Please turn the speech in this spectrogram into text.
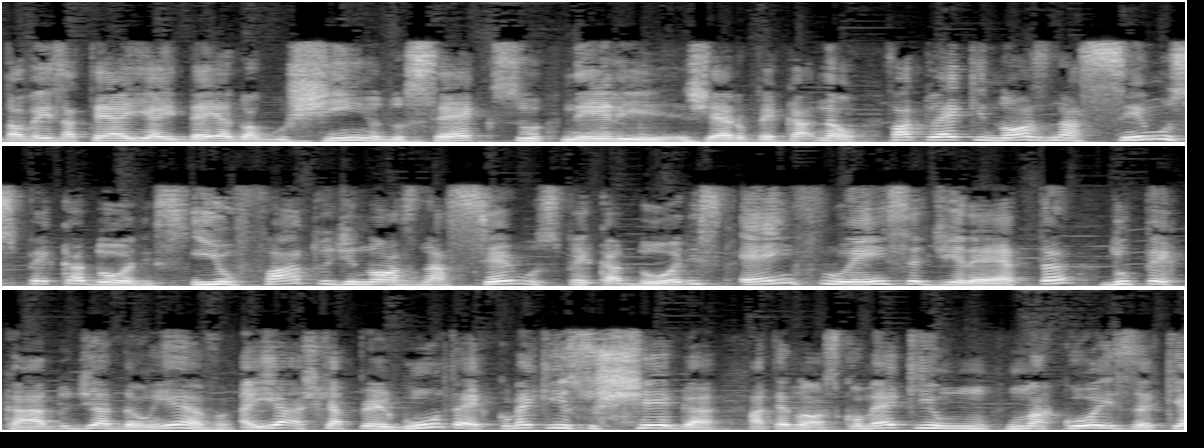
Talvez até aí a ideia do Agostinho, do sexo, nele gera o pecado. Não, fato é que nós nascemos pecadores. E o fato de nós nascermos pecadores é influência direta do pecado de Adão e Eva. Aí acho que a pergunta é como é que isso chega até nós? Como é que um- uma coisa, que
